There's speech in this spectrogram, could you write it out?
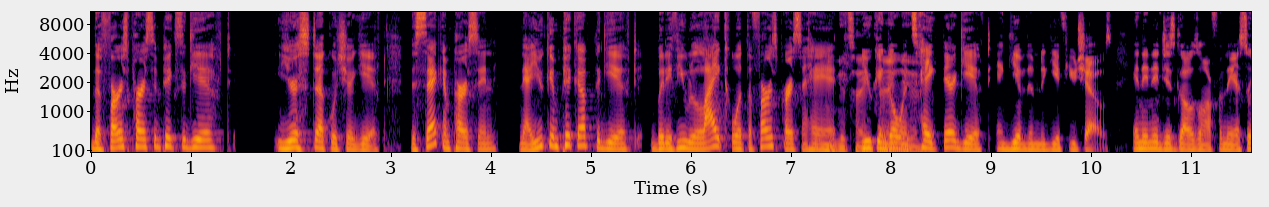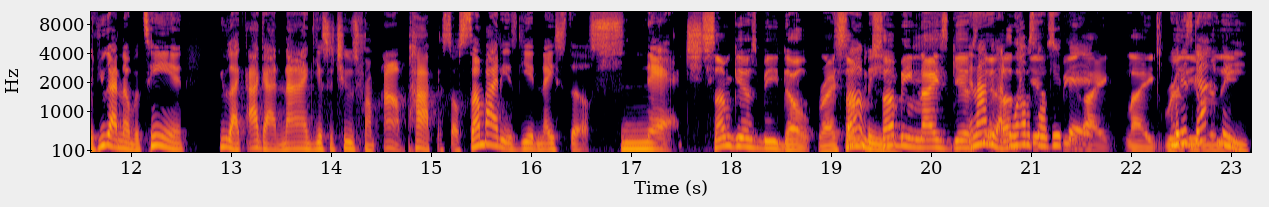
the first person picks a gift, you're stuck with your gift. The second person, now you can pick up the gift, but if you like what the first person had, can you can go and take their gift and give them the gift you chose. And then it just goes on from there. So if you got number 10, you like, I got nine gifts to choose from. I'm popping. So somebody is getting their stuff snatched. Some gifts be dope, right? Some Some some be. be, nice gifts. And I be like, well, I was gonna gifts get be that. like like but really it's gotta really be.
